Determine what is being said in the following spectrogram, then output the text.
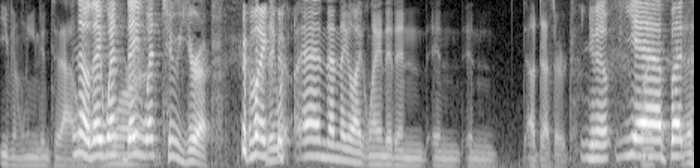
even leaned into that. No, they went. They went to Europe. like They went, and then they like landed in in in a desert. You know, yeah, Like, but eh.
